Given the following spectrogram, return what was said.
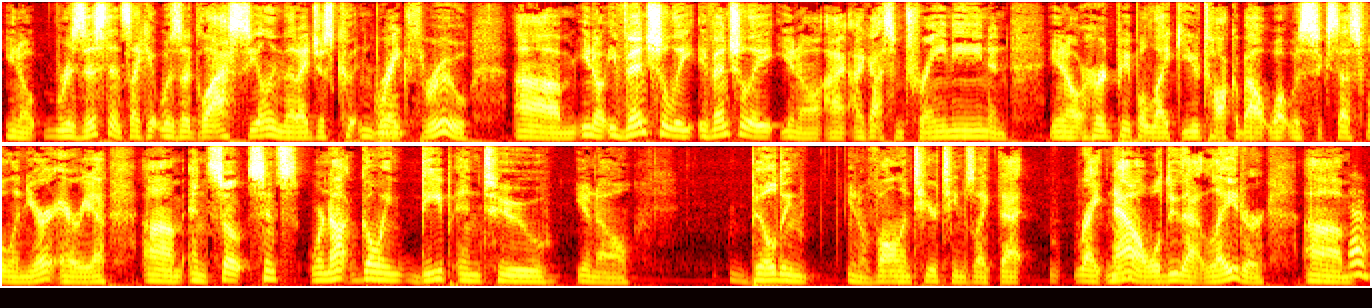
you know resistance like it was a glass ceiling that i just couldn't break mm. through um, you know eventually eventually you know I, I, got some training and you know heard people like you talk about what was successful in your area um, and so since we're not going deep into you know building you know volunteer teams like that right now we'll do that later um, yeah.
